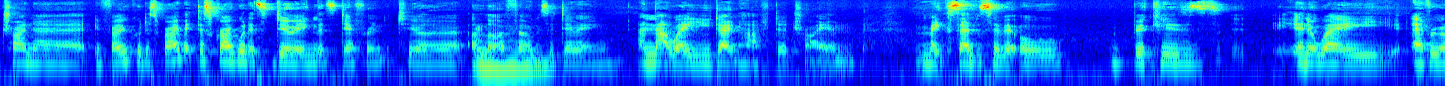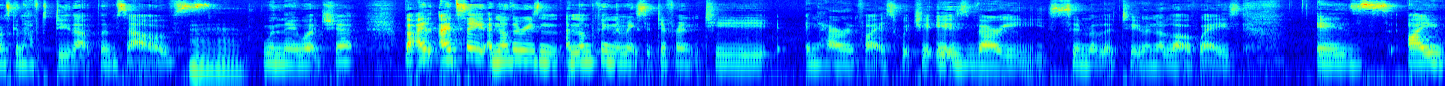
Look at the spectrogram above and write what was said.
trying to evoke or describe it, describe what it's doing that's different to a, a lot of films Mm. are doing, and that way you don't have to try and make sense of it all, because in a way everyone's going to have to do that themselves hmm when they watch it. But I, I'd say another reason, another thing that makes it different to Inherent Vice, which it is very similar to in a lot of ways, is I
